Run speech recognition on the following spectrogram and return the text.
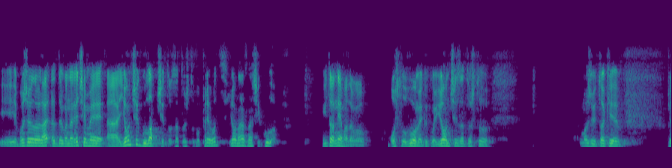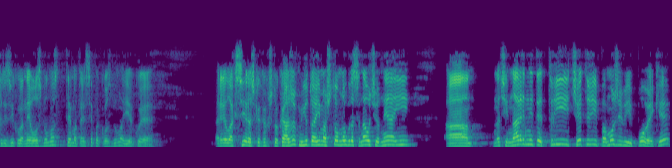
И може да, да го наречеме а, Јонче Гулапчето, затоа што во превод Јона значи гулап. И тоа нема да го ословуваме како Јонче, затоа што може би тоа ќе предизвикува неозбилност, темата е сепак озбилна, иако е релаксирашка, како што кажав, меѓутоа има што многу да се научи од неа и а, значи, наредните 3, 4, па може би и повеќе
